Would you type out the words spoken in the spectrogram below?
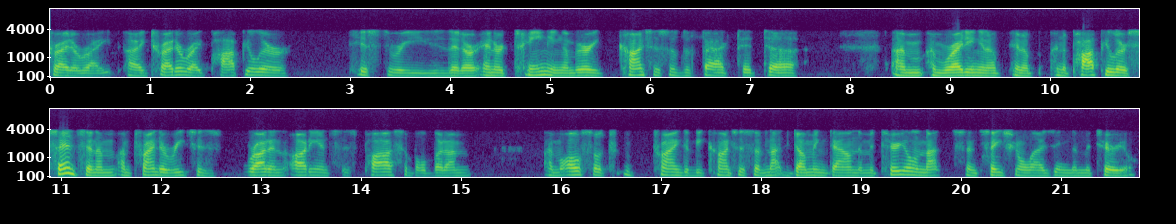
try to write. I try to write popular histories that are entertaining. I'm very conscious of the fact that uh, I'm I'm writing in a in a in a popular sense, and I'm I'm trying to reach as broad an audience as possible. But I'm I'm also tr- trying to be conscious of not dumbing down the material and not sensationalizing the material.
